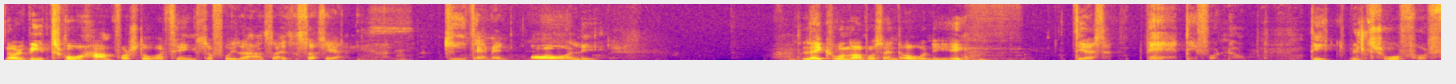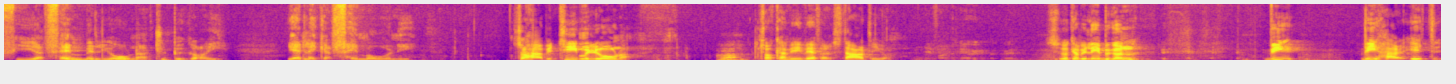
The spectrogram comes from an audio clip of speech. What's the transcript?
Når vi tror, han forstår ting, så fryder han sig, så siger giv dem en årlig lægge 100% oveni, ikke? Det er, altså- hvad er det for noget? De vil tro for 4-5 millioner til byggeri. Jeg lægger 5 oveni. Så har vi 10 millioner så kan vi i hvert fald starte jo. Så kan vi lige begynde. Vi, vi har et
